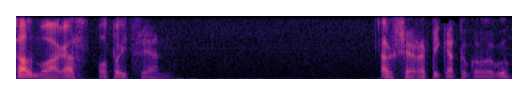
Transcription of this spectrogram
Salmoagaz otoitzean. Hau errepikatuko dugu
